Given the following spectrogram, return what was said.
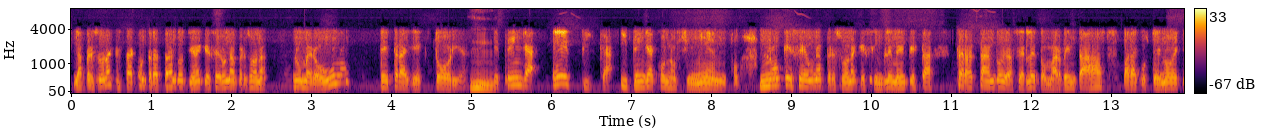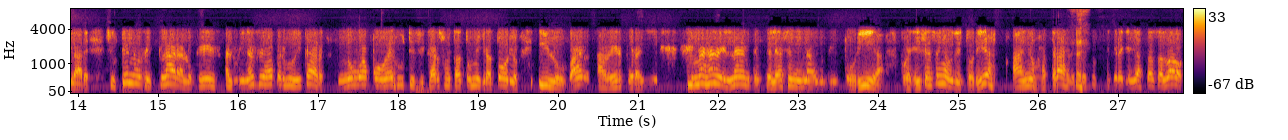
La persona que está contratando tiene que ser una persona, número uno, de trayectoria, mm. que tenga ética y tenga conocimiento, no que sea una persona que simplemente está tratando de hacerle tomar ventajas para que usted no declare. Si usted no declara lo que es, al final se va a perjudicar, no va a poder justificar su estatus migratorio y lo van a ver por allí. Si más adelante usted le hacen una auditoría, porque aquí se hacen auditorías años atrás, después usted cree que ya está salvado,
